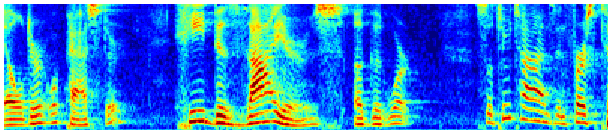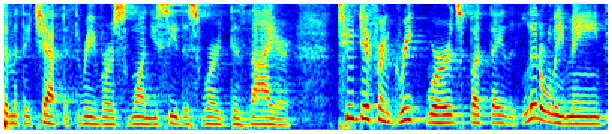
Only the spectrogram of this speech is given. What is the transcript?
elder or pastor, he desires a good work. So two times in 1 Timothy chapter 3 verse 1 you see this word desire. Two different Greek words but they literally mean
